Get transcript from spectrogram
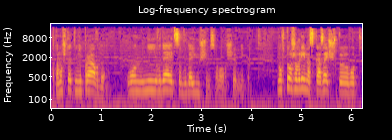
Потому что это неправда. Он не является выдающимся волшебником. Но в то же время сказать, что вот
